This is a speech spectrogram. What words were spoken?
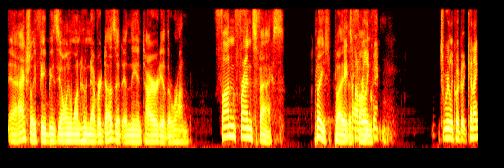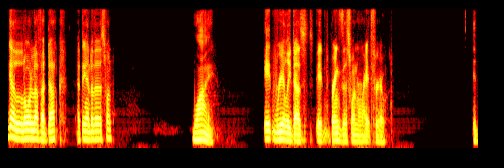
Yeah, actually, Phoebe's the only one who never does it in the entirety of the run. Fun friends facts. Please play Hey, the Tom, fun. really quick. Really quickly, can I get a Lord Love a Duck at the end of this one? Why? It really does. It brings this one right through. It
